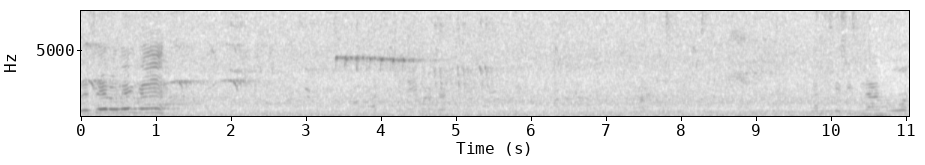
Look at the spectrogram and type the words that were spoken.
¡3-0, venga! Ya nos desinflamos.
